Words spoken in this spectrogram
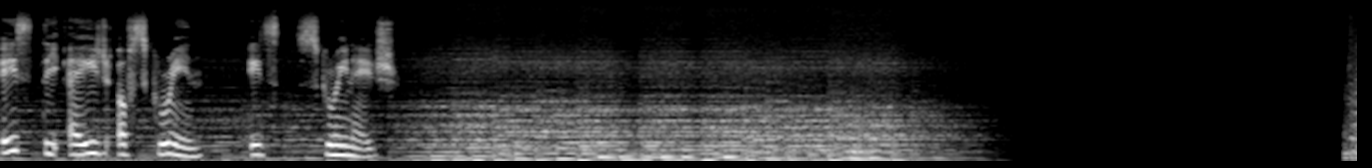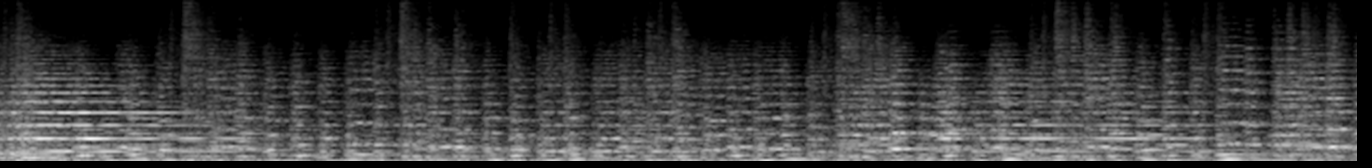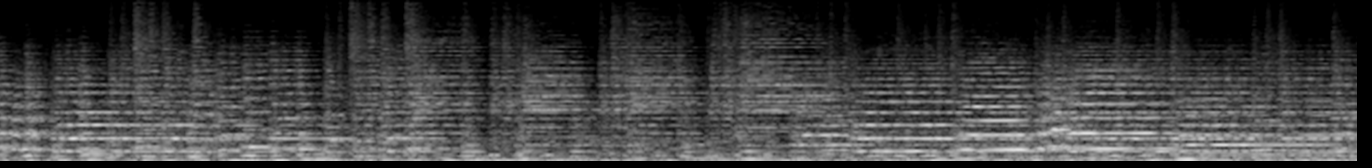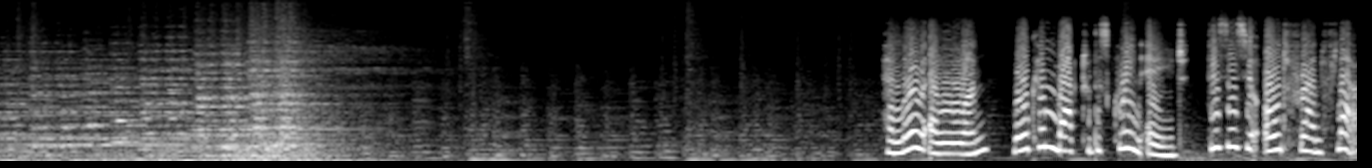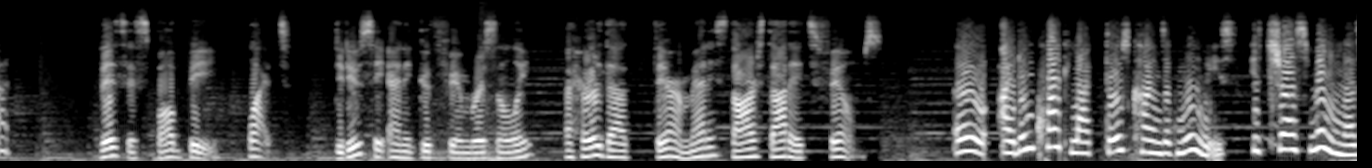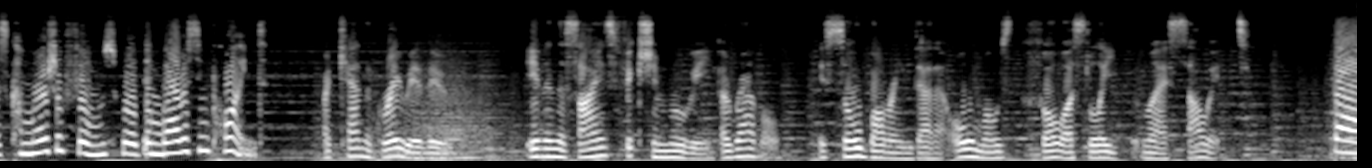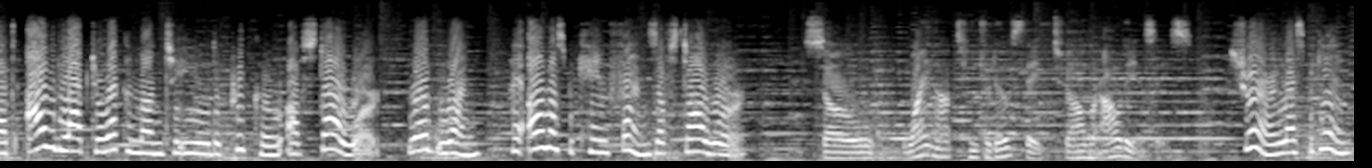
It's the age of screen. It's screen Hello everyone, welcome back to the Screen Age. This is your old friend Flat. This is Bob B. White. Did you see any good film recently? I heard that there are many star-studded films. Oh, I don't quite like those kinds of movies. It's just meaningless commercial films with embarrassing point. I can't agree with you. Even the science fiction movie Arrival is so boring that I almost fell asleep when I saw it. But I would like to recommend to you the prequel of Star Wars, Rogue One. I almost became fans of Star Wars. So why not introduce it to our audiences? Sure, let's begin.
